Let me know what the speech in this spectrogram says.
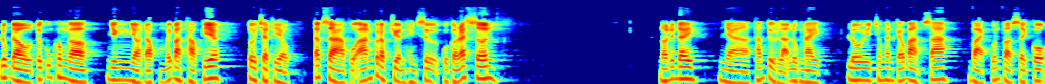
Lúc đầu tôi cũng không ngờ Nhưng nhờ đọc mấy bản thảo kia Tôi chợt hiểu Tác giả vụ án có đọc truyện hình sự của Gresson Nói đến đây, Nhà thám tử lạ lùng này Lôi trong ngăn kéo bàn xa Vài cuốn vở sợi cộm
